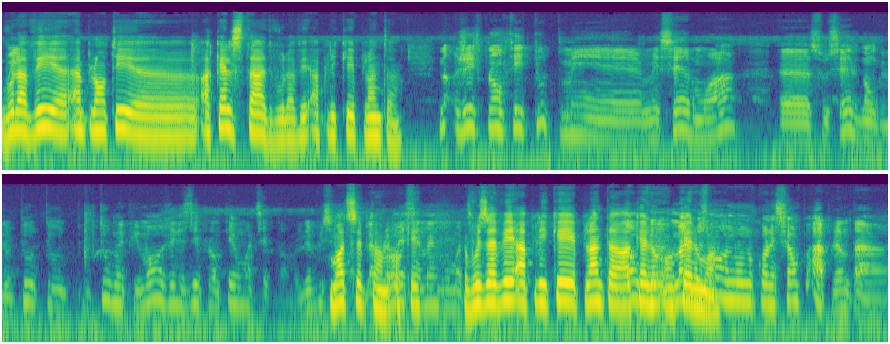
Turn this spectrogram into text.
vous Oui. l'avez euh, implanté euh, à quel stade vous l'avez appliqué Plante? Non, j'ai planté toutes mes, mes serres, moi, euh, sous serre. Donc, tous mes piments, je les ai plantés au mois de septembre. Début Mois de septembre, ok. mois de Vous avez appliqué Plante à Donc, quel, euh, en quel mois nous ne connaissions pas Planta.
